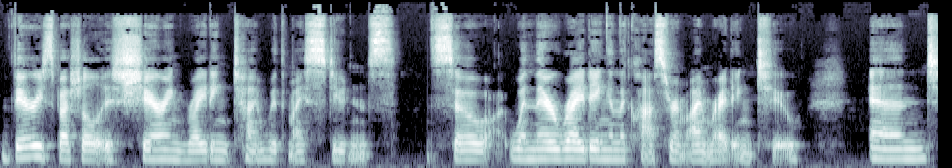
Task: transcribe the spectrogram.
very special is sharing writing time with my students. So when they're writing in the classroom, I'm writing too. And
